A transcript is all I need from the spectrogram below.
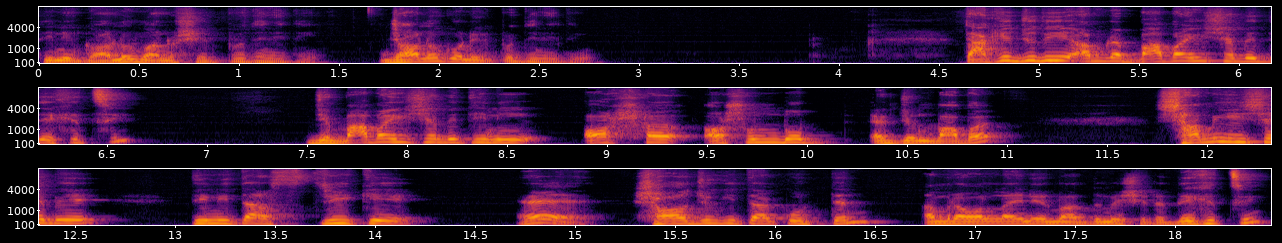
তিনি গণমানুষের প্রতিনিধি, জনগণের প্রতিনিধি। তাকে যদি আমরা বাবা হিসাবে দেখেছি, যে বাবা হিসাবে তিনি অসা- অসম্ভব একজন বাবা, স্বামী হিসেবে তিনি তার স্ত্রীকে হ্যাঁ সহযোগিতা করতেন, আমরা অনলাইনের মাধ্যমে সেটা দেখেছি,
